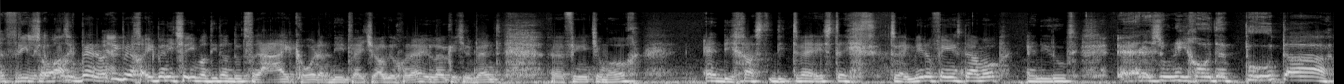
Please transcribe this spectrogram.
Een vriendelijke Zoals man. ik ben, want Ja. ik, ben, ik ben niet zo iemand die dan doet van ja, ik hoor dat niet, weet je wel. Ik doe gewoon, hey, leuk dat je er bent, Eh, vingertje omhoog. En die gast, die twee, steekt twee middelvingers naar me op en die roept, er is un hijo de puta.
